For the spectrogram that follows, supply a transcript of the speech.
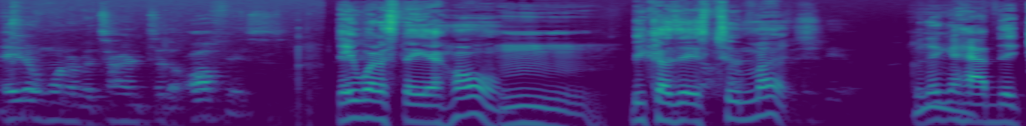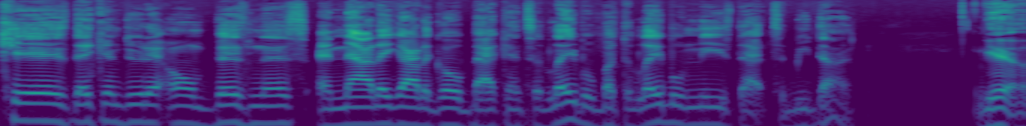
They don't want to return to the office. They want to stay at home mm. because it's too much. 'Cause They can mm. have their kids, they can do their own business, and now they got to go back into label. But the label needs that to be done. Yeah,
